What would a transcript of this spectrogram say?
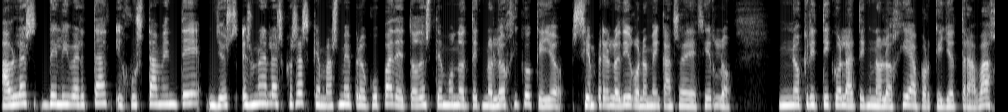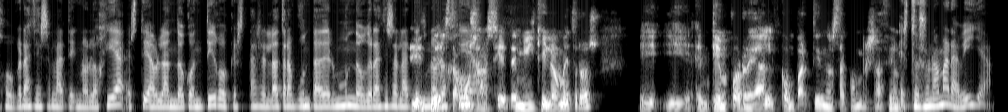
Hablas de libertad y justamente yo, es una de las cosas que más me preocupa de todo este mundo tecnológico, que yo siempre lo digo, no me canso de decirlo, no critico la tecnología porque yo trabajo gracias a la tecnología, estoy hablando contigo que estás en la otra punta del mundo gracias a la tecnología. Estamos a 7.000 kilómetros y, en tiempo real compartiendo esta conversación. Esto es una maravilla,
